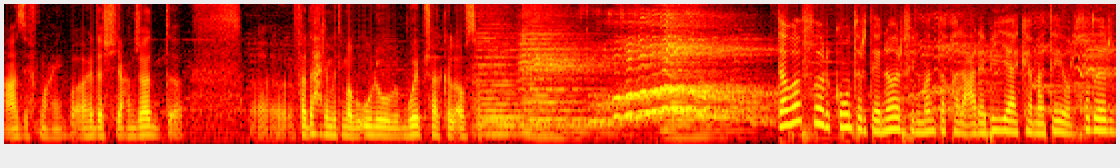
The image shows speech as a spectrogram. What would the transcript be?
عازف معي. بقى هذا الشيء عن جد فتح لي مثل ما بيقولوا بواب الشرق الأوسط. توفر contre-ténor في المنطقة العربية كماتيو الخضر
